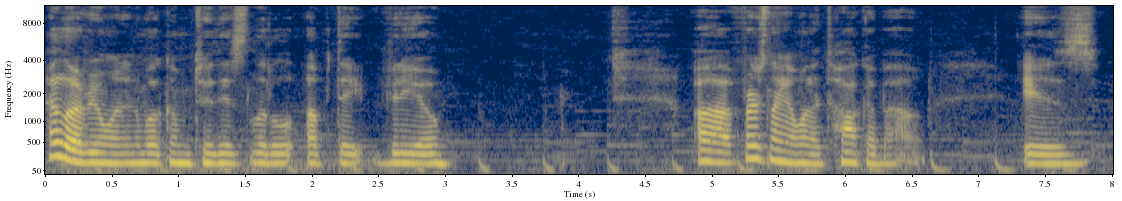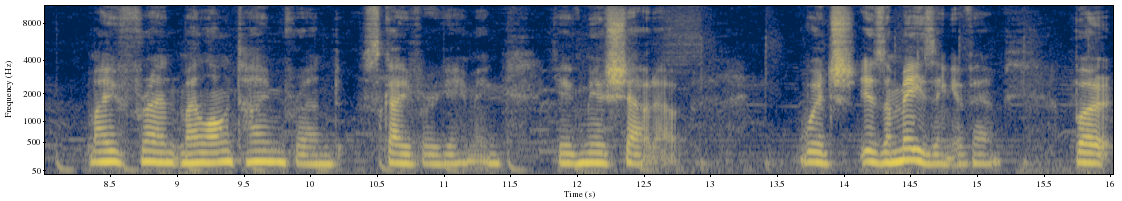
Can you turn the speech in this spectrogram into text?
Hello everyone and welcome to this little update video. Uh, first thing I want to talk about is my friend, my longtime friend, Skyfer Gaming, gave me a shout out, which is amazing of him. But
